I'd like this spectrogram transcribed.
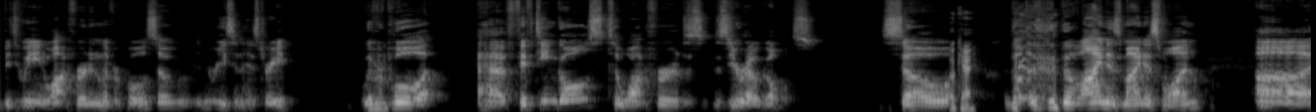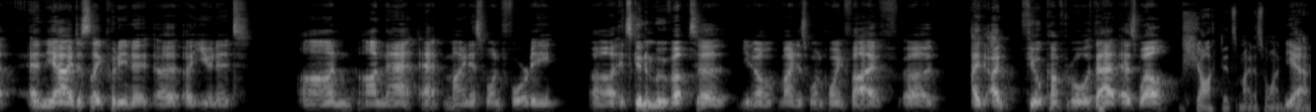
between Watford and Liverpool, so in recent history, Liverpool have 15 goals to Watford's zero goals. So okay. the the line is minus one. Uh, and yeah, I just like putting a, a, a unit on on that at minus one forty. Uh, it's going to move up to you know minus one point five. Uh, I I feel comfortable with that as well. Shocked it's minus one. Yeah,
